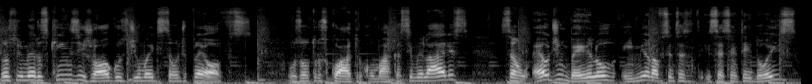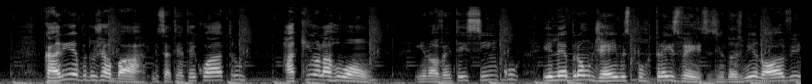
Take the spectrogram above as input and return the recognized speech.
nos primeiros 15 jogos de uma edição de playoffs. Os outros quatro com marcas similares são Elgin Baylor em 1962, Karim Abdul-Jabbar em 74, Hakim Olajuwon em 95 e LeBron James por três vezes, em 2009,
